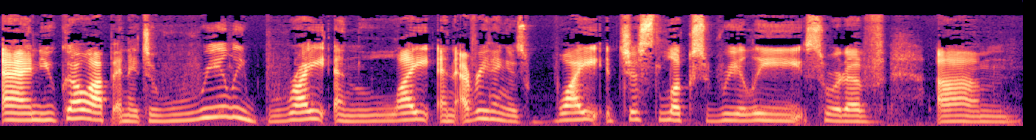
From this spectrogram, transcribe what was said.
And you go up and it's really bright and light and everything is white. It just looks really sort of um,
